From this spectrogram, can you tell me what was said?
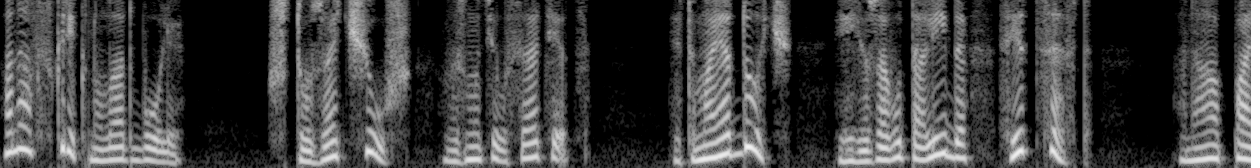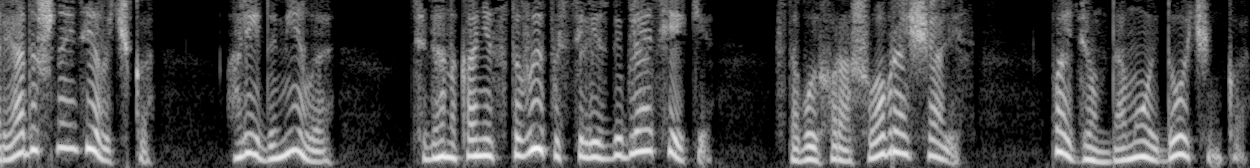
Она вскрикнула от боли. «Что за чушь?» — возмутился отец. «Это моя дочь. Ее зовут Алида Фитцефт. Она порядочная девочка. Алида, милая, тебя наконец-то выпустили из библиотеки. С тобой хорошо обращались. Пойдем домой, доченька».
